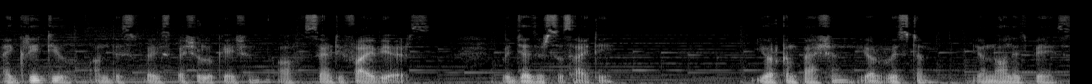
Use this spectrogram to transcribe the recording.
I greet you on this very special occasion of 75 years with Jesuit Society. Your compassion, your wisdom, your knowledge base,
